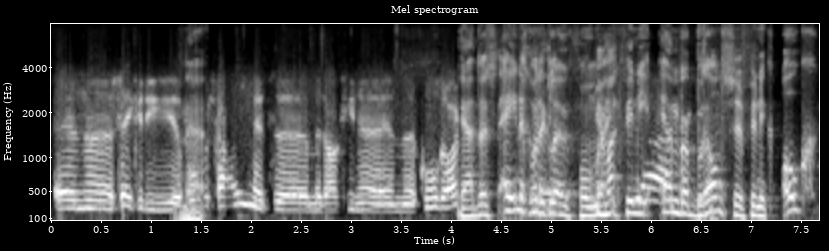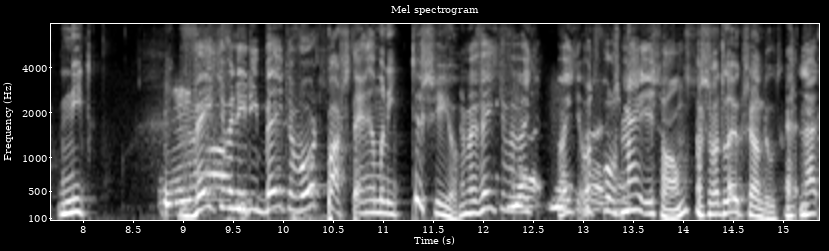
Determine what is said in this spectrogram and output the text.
En eh, zeker die uh, voorbeschouwing met, eh met Hakine en uh, Coulthard. Ja, dat is het enige wat ik leuk vond. Maar, ik vind die Amber Brandsen vind ik ook niet... Weet je wanneer die beter wordt? Past er helemaal niet tussen, joh. Nee, maar weet je, weet, je, weet je wat volgens mij is, Hans? Als ze wat leuks aan doet. Eh, nou,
